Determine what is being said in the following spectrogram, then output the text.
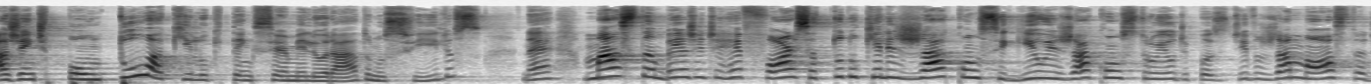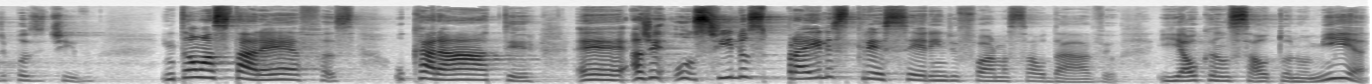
a gente pontua aquilo que tem que ser melhorado nos filhos, né? mas também a gente reforça tudo o que ele já conseguiu e já construiu de positivo, já mostra de positivo. Então, as tarefas, o caráter, é, gente, os filhos, para eles crescerem de forma saudável e alcançar autonomia,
